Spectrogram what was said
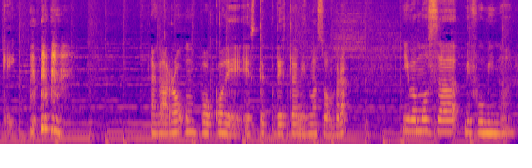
okay. agarro un poco de, este, de esta misma sombra y vamos a difuminar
